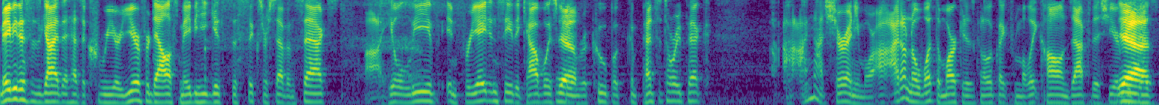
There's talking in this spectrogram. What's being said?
maybe this is a guy that has a career year for Dallas. Maybe he gets the six or seven sacks. Uh, he'll leave in free agency. The Cowboys Yeah. can recoup a compensatory pick. I, I'm not sure anymore. I, I don't know what the market is going to look like for Maliek Collins after this year. Yeah. Because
